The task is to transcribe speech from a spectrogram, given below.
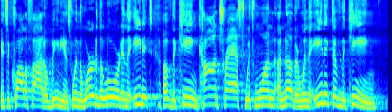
It's a qualified obedience. When the word of the Lord and the edict of the king contrast with one another, when the edict of the king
